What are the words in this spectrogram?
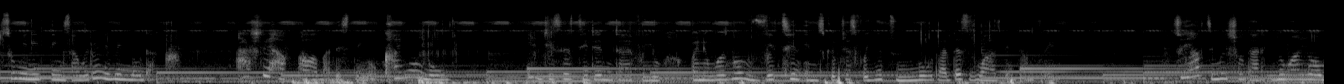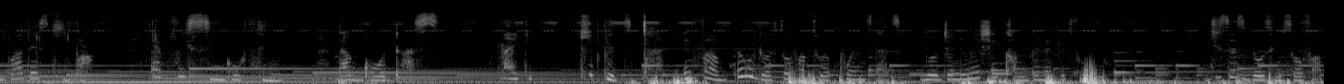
so many things that we don't even know that ah, I actually have power about this thing. Oh, can you know? If Jesus didn't die for you, and it was not written in scriptures for you to know that this is what has been done for you. So you have to make sure that you are your brother's keeper. Every single thing that God does, like keep it. In fact, build yourself up to a point that your generation can benefit from you. Jesus built himself up.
